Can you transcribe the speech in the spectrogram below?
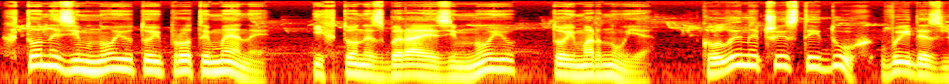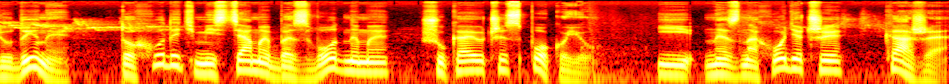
Хто не зі мною, той проти мене, і хто не збирає зі мною, той марнує. Коли нечистий дух вийде з людини, то ходить місцями безводними, шукаючи спокою, і, не знаходячи, каже:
